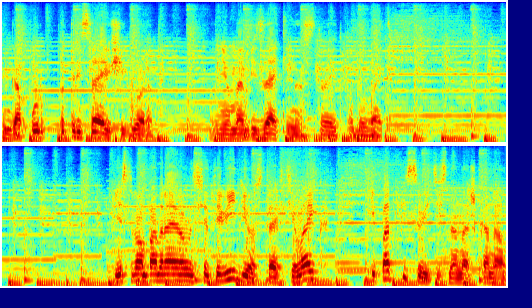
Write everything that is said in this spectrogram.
Сингапур потрясающий город, в нем обязательно стоит побывать. Если вам понравилось это видео, ставьте лайк и подписывайтесь на наш канал.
